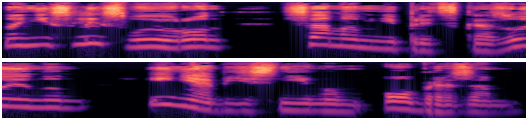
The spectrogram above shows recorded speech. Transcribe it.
нанесли свой урон самым непредсказуемым и необъяснимым образом.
